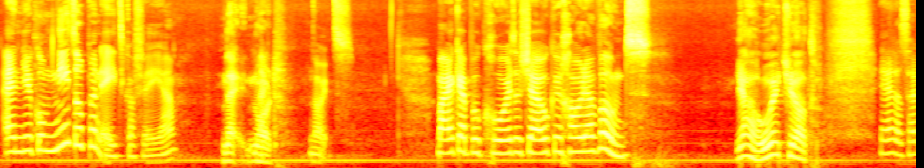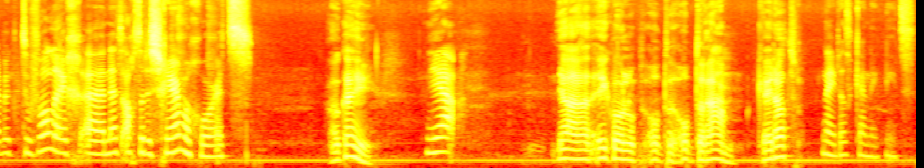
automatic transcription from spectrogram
En je komt niet op een eetcafé, hè? Nee, nooit. Nooit. Maar ik heb ook gehoord dat jij ook in Gouda woont. Ja, hoe weet je dat? Ja, dat heb ik toevallig eh, net achter de schermen gehoord. Oké. Ja. Ja, ik woon op, op, de, op de raam. Ken je dat? Nee, dat ken ik niet.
